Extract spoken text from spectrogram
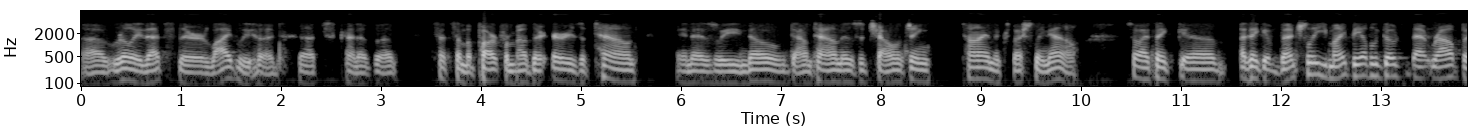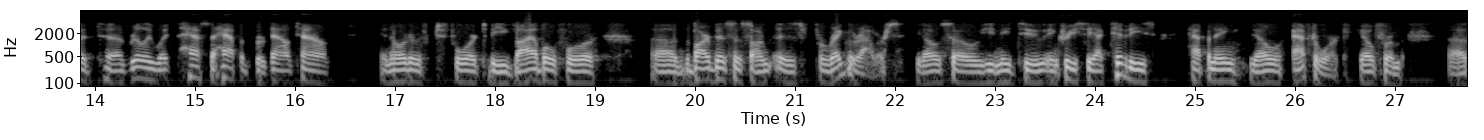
uh, really that's their livelihood. That's kind of uh, sets them apart from other areas of town. And as we know, downtown is a challenging time, especially now. So I think uh, I think eventually you might be able to go that route, but uh, really what has to happen for downtown in order for it to be viable for uh, the bar business on is for regular hours, you know, so you need to increase the activities happening, you know, after work, you know, from uh,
